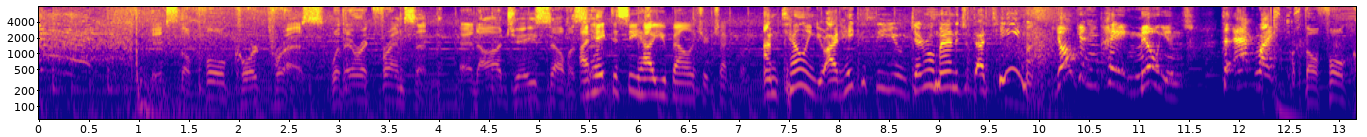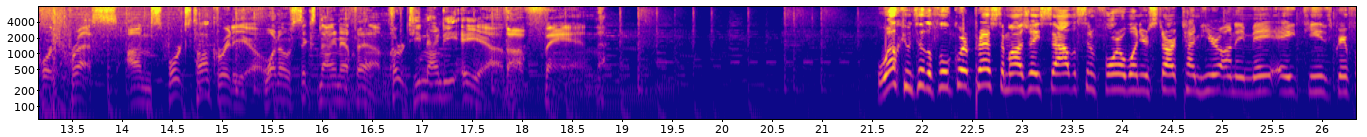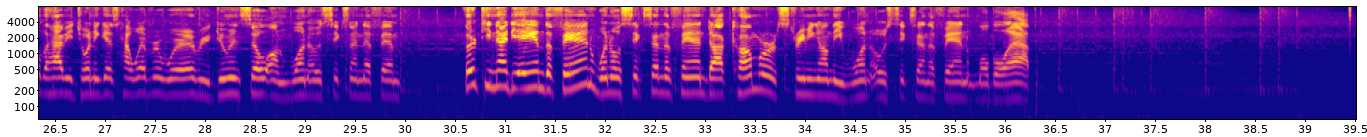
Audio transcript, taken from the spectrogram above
It's the full court press with Eric Frandsen and Ajay Salvesen. I'd hate to see how you balance your checkbook. I'm telling you, I'd hate to see you general manage a team. Y'all getting paid millions to act like the full court press on Sports Talk Radio, 1069 FM, 1390 AM. The Fan. Welcome to the Full Court Press. I'm Ajay Salvesen, 401 your start time here on a May 18th. Grateful to have you joining us, however, wherever you're doing so on 1069 FM, 1390 AM The Fan, 1069thefan.com, or streaming on the 106 The Fan mobile app.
